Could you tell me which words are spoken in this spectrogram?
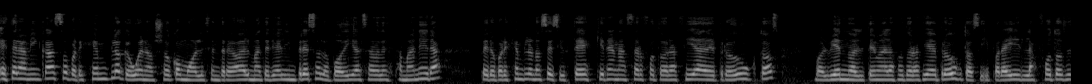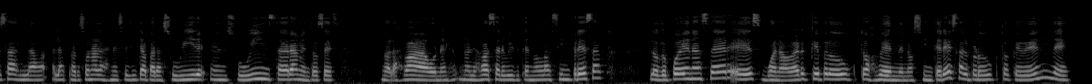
Este era mi caso, por ejemplo, que bueno, yo como les entregaba el material impreso lo podía hacer de esta manera, pero por ejemplo, no sé, si ustedes quieren hacer fotografía de productos, volviendo al tema de la fotografía de productos, y por ahí las fotos esas la, la persona las necesita para subir en su Instagram, entonces no las va o no, no les va a servir tenerlas impresas, lo que pueden hacer es, bueno, a ver qué productos venden. ¿Nos interesa el producto que vende?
